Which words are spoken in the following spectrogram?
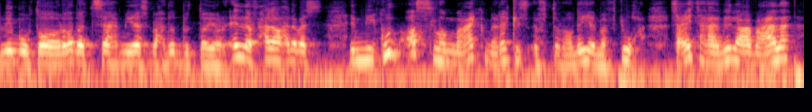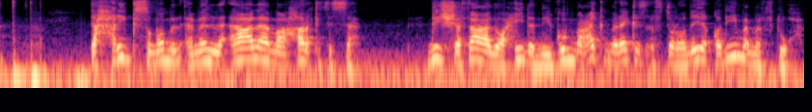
لمطاردة سهم يسبح ضد التيار إلا في حالة واحدة بس إن يكون أصلا معاك مراكز افتراضية مفتوحة. ساعتها هنلعب على تحريك صمام الأمان لأعلى مع حركة السهم. دي الشفاعة الوحيدة إن يكون معاك مراكز افتراضية قديمة مفتوحة.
